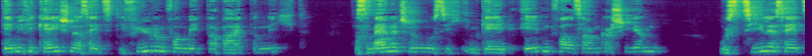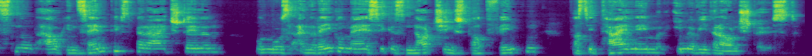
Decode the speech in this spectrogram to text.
Gamification ersetzt die Führung von Mitarbeitern nicht. Das Management muss sich im Game ebenfalls engagieren, muss Ziele setzen und auch Incentives bereitstellen und muss ein regelmäßiges Nudging stattfinden, das die Teilnehmer immer wieder anstößt.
